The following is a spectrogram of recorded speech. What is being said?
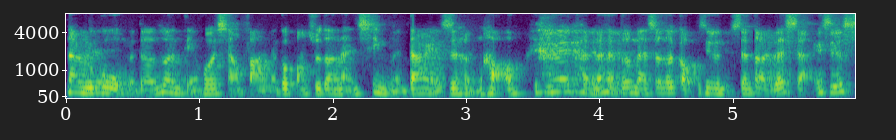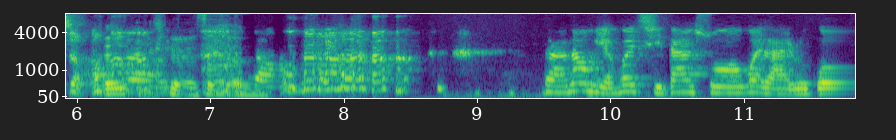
那如果我们的论点或想法能够帮助到男性们，当然也是很好，因为可能很多男生都搞不清楚女生到底在想一些什么。对，真的。对啊，那我们也会期待说，未来如果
